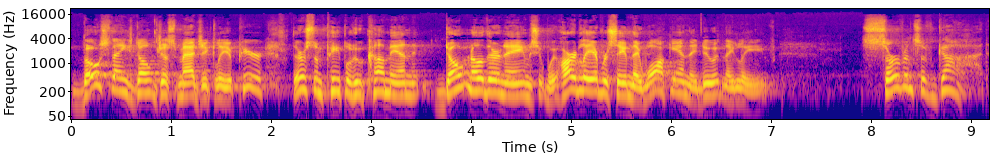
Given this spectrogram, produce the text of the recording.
Those things don't just magically appear. There are some people who come in, don't know their names, we hardly ever see them. They walk in, they do it, and they leave. Servants of God.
